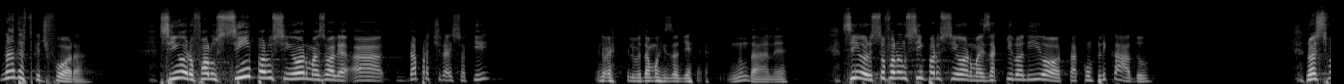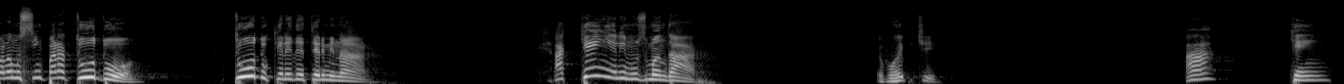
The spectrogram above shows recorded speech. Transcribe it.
Nada fica de fora. Senhor, eu falo sim para o Senhor, mas olha, ah, dá para tirar isso aqui? Ele vai dar uma risadinha. Não dá, né? Senhor, eu estou falando sim para o Senhor, mas aquilo ali, ó, está complicado. Nós falamos sim para tudo. Tudo que Ele determinar. A quem Ele nos mandar. Eu vou repetir. A quem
